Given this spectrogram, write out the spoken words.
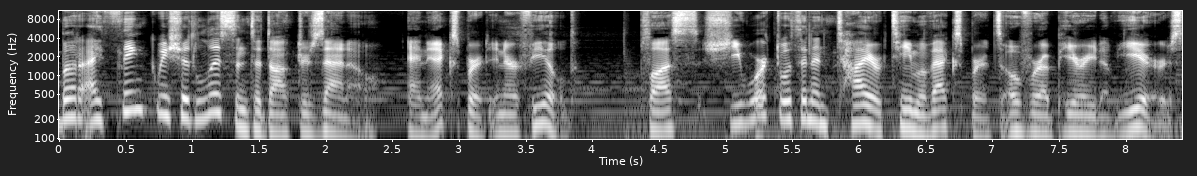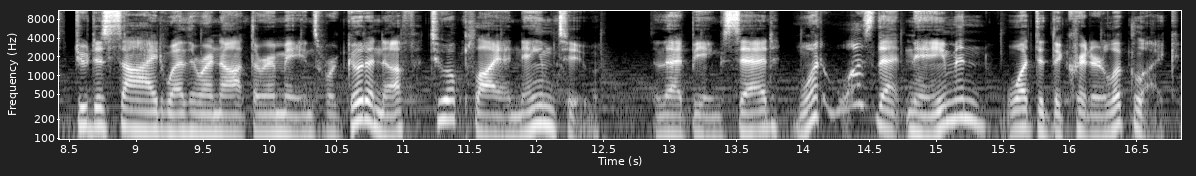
but I think we should listen to Dr. Zanno, an expert in her field. Plus, she worked with an entire team of experts over a period of years to decide whether or not the remains were good enough to apply a name to. That being said, what was that name and what did the critter look like?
